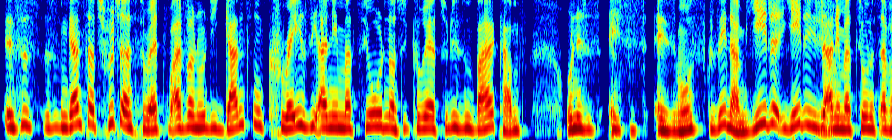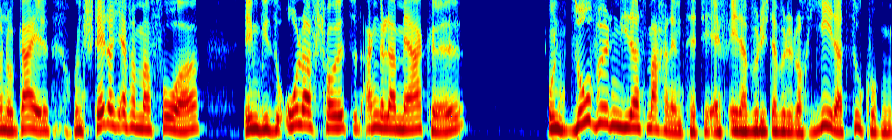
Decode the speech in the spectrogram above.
es ist, es ist ein ganzer Twitter-Thread, wo einfach nur die ganzen crazy Animationen aus Südkorea zu diesem Wahlkampf und es ist, es ist, es, man muss es gesehen haben. Jede, jede dieser Ja. Animationen ist einfach nur geil und stellt euch einfach mal vor, irgendwie so Olaf Scholz und Angela Merkel und so würden die das machen im ZDF. Ey, da würde ich, da würde doch jeder zugucken.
